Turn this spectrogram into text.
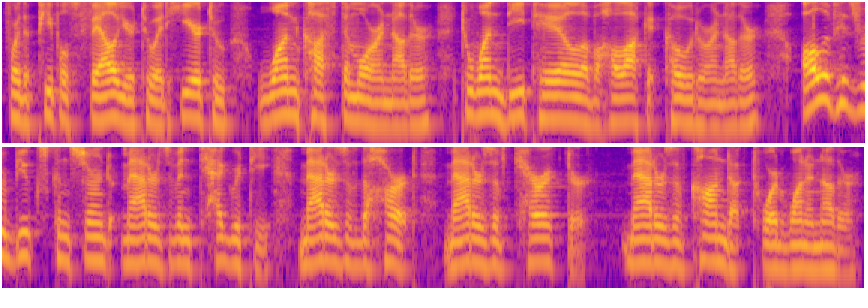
for the people's failure to adhere to one custom or another, to one detail of a halakhic code or another. All of his rebukes concerned matters of integrity, matters of the heart, matters of character, matters of conduct toward one another.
